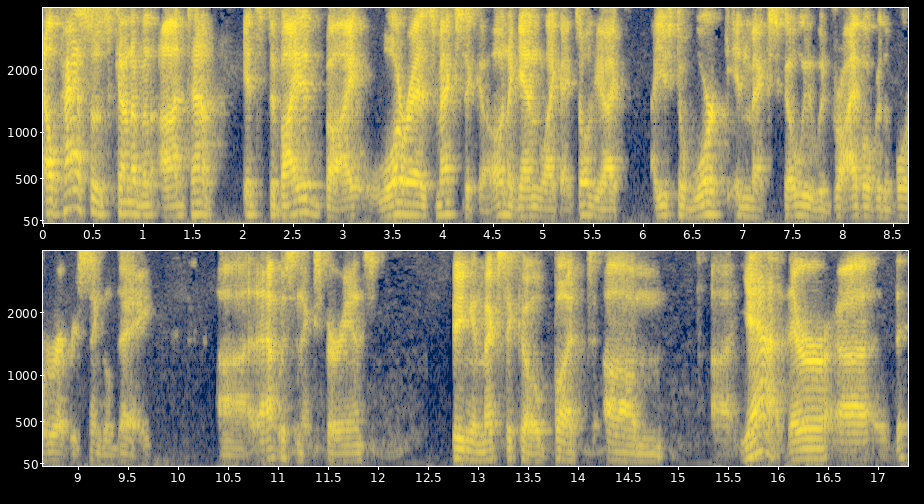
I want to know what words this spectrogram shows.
El Paso's kind of an odd town. It's divided by Juarez, Mexico, and again, like I told you, I I used to work in Mexico. We would drive over the border every single day. Uh, that was an experience being in Mexico. But um, uh, yeah, there uh, th-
